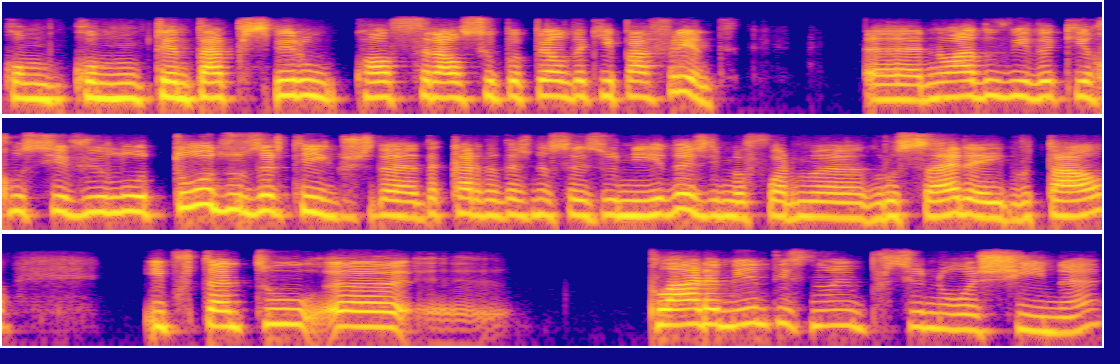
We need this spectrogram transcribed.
como, como tentar perceber o, qual será o seu papel daqui para a frente. Uh, não há dúvida que a Rússia violou todos os artigos da, da Carta das Nações Unidas de uma forma grosseira e brutal e, portanto, uh, claramente isso não impressionou a China.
